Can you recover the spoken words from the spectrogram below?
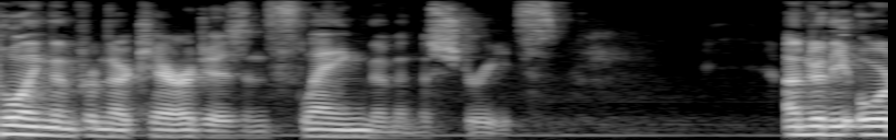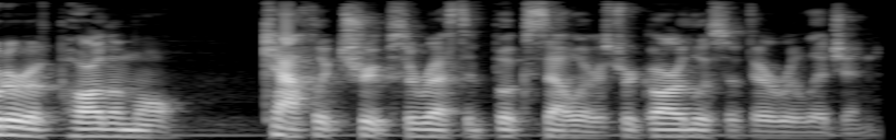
pulling them from their carriages and slaying them in the streets. Under the order of Parlement, Catholic troops arrested booksellers regardless of their religion,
